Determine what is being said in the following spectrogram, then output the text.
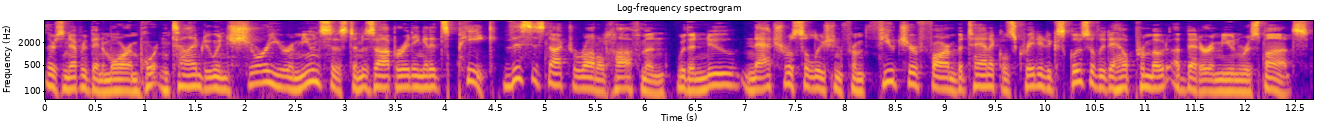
There's never been a more important time to ensure your immune system is operating at its peak. This is Dr. Ronald Hoffman with a new natural solution from Future Pharm Botanicals created exclusively to help promote a better immune response.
